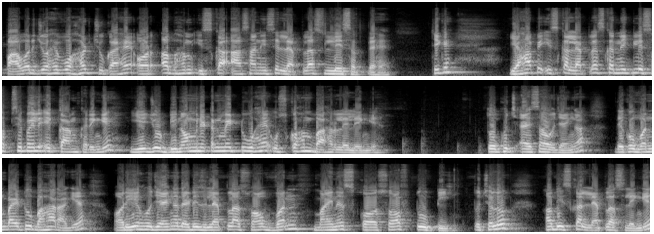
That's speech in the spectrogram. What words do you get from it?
पावर जो है, वो हट चुका है, और अब हम इसका आसानी से लैप्लास ले सकते हैं, ठीक है? यहाँ पे इसका लैप्लस करने के लिए सबसे पहले एक काम करेंगे। ये जो डिनोमिनेटर में टू है, उसको हम बाहर ले लेंगे। तो कुछ ऐसा हो जाएगा। देखो वन बाय टू बाहर आ गया और ये हो जाएगा that is Laplace of one minus cos of two t तो चलो, अब इसका लेप्लस लेंगे।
